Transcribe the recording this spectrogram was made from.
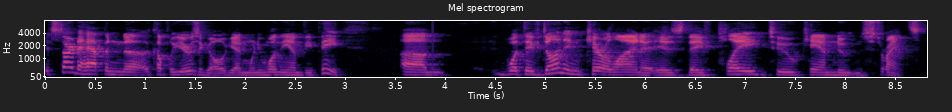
It started to happen uh, a couple years ago again when he won the MVP. Um, what they've done in Carolina is they've played to Cam Newton's strengths,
